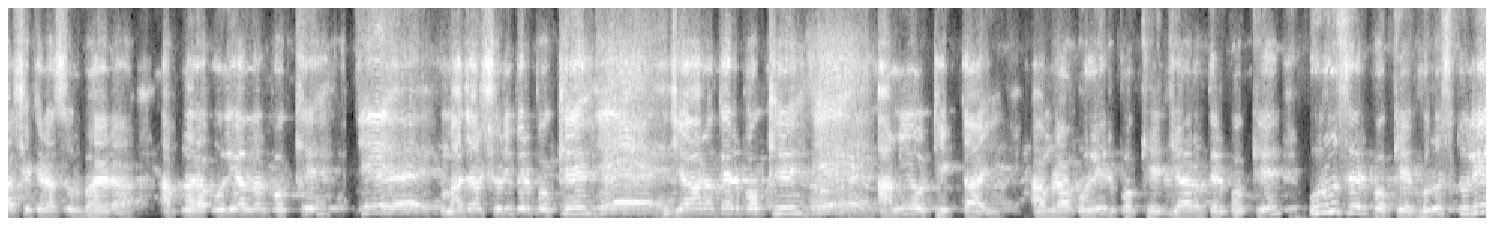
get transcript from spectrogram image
আশেখ রাসুল ভাইরা আপনারা অলি আল্লাহর পক্ষে, মাজার শরীফের পক্ষে, জিয়ারতের পক্ষে, আমিও ঠিক তাই। আমরা অলির পক্ষে জিয়ারতের পক্ষে উরুসের পক্ষে হুরুস্তুলি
